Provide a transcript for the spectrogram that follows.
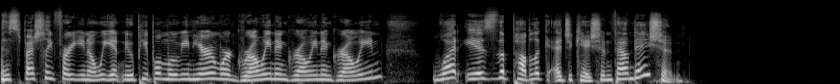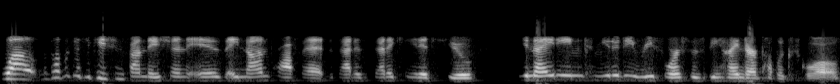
especially for, you know, we get new people moving here and we're growing and growing and growing. What is the Public Education Foundation? Well, the Public Education Foundation is a nonprofit that is dedicated to uniting community resources behind our public schools.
